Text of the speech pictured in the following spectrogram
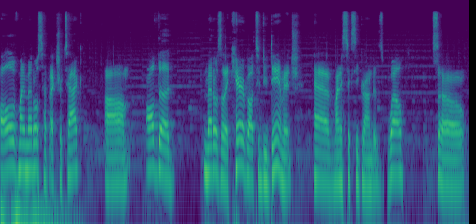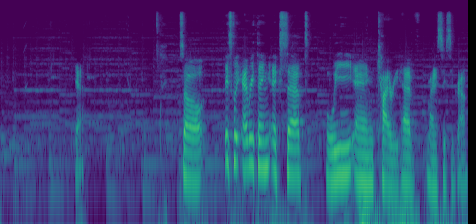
all of my medals have extra attack. Um, all the medals that I care about to do damage have minus 60 ground as well. So, yeah. So, basically everything except Lea and Kairi have minus 60 ground.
